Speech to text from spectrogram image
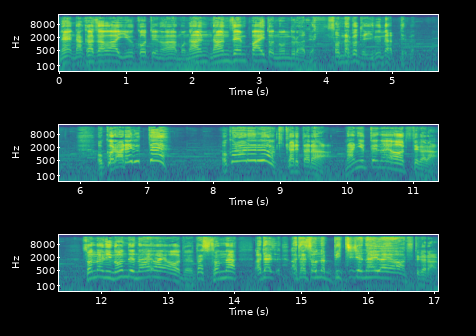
ね、中澤優子っていうのはもう何、何千杯と飲んどるはずや。そんなこと言うなって。怒られるって怒られるよ聞かれたら。何言ってんのよっつってから。そんなに飲んでないわよって私そんな、私、私そんなビッチじゃないわよつってから、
